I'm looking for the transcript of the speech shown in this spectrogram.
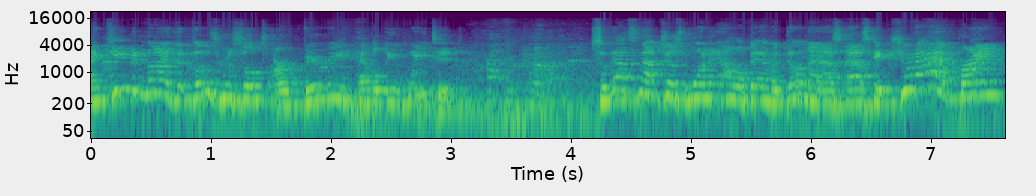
And keep in mind that those results are very heavily weighted. So that's not just one Alabama dumbass asking, Should I have brain?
